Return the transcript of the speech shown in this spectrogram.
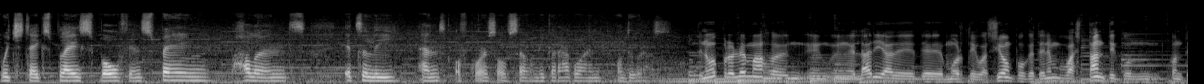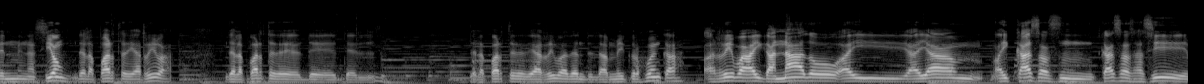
which takes place both in Spain, Holland, Italy and of course also Nicaragua and Honduras. Tenemos problemas en, en, en el área de, de, amortiguación porque tenemos bastante con, contaminación de la parte de arriba, de la parte de, de, del, de la parte de arriba de, de la microfuenca. Arriba hay ganado, hay allá hay casas, casas así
